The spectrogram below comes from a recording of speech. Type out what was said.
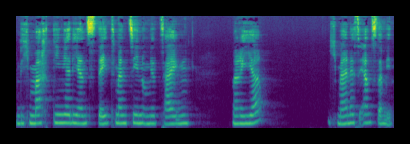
Und ich mache Dinge, die ein Statement sind und mir zeigen, Maria, ich meine es ernst damit.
